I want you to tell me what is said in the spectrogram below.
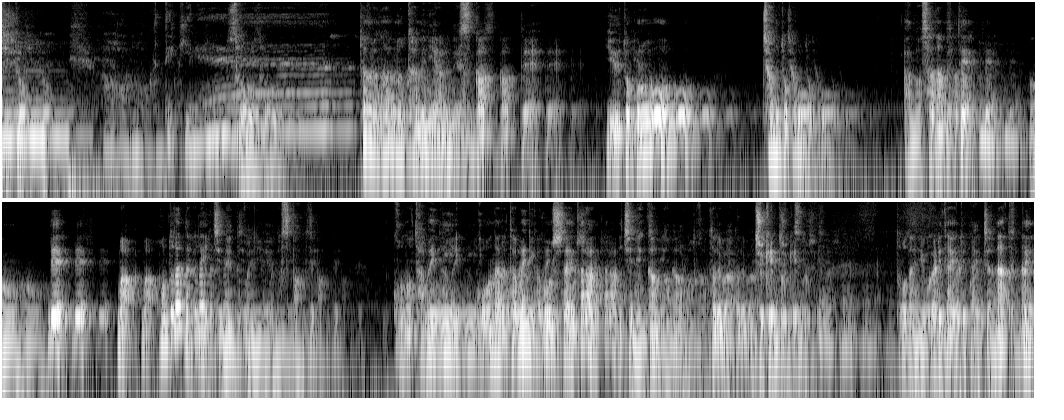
議と。目的ね。そう。だから何のためにやるんですかっていうところをちゃんとこうあの定めて、うん、でまあまあ本当だったらね1年とか2年のスパンで。このためにこうなるためにこうしたいから1年間頑張ろうとか。例えば受験とかもそう東大に受かりたいとかじゃなくて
